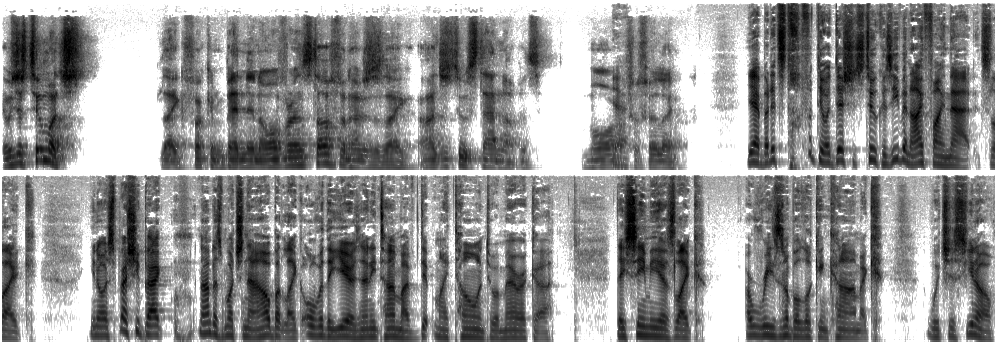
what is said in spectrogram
it was just too much like fucking bending over and stuff, and I was just like, I'll just do stand up. It's more Yeah. fulfilling. yeah, but it's tough with the auditions too because even I find that it's like, you know, especially back not as much now, but like over the years, anytime I've dipped my toe into America, they see me as like a reasonable looking comic, which is you know.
